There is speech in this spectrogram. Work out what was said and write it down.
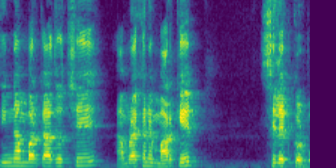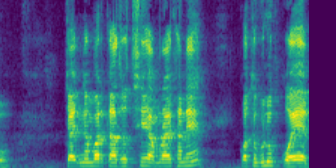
তিন নাম্বার কাজ হচ্ছে আমরা এখানে মার্কেট সিলেক্ট করব। চার নাম্বার কাজ হচ্ছে আমরা এখানে কতগুলো কয়েন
